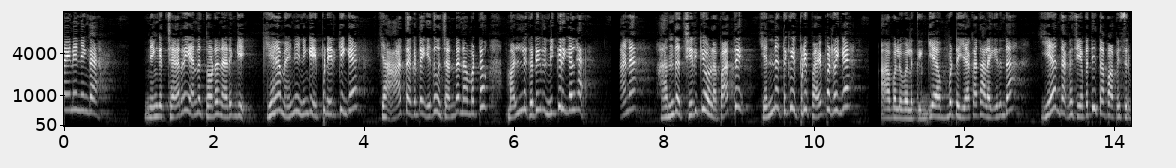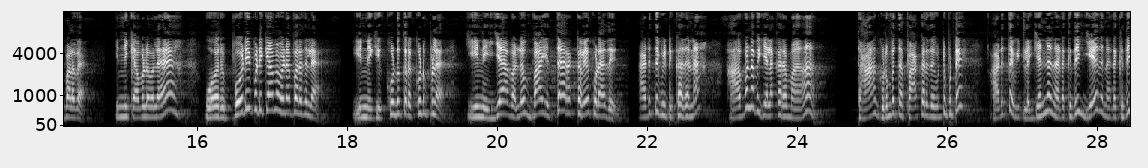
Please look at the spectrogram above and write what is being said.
மைனி நீங்க? நீங்க சரி என்ன தொட நடுங்கி. ஏன் மைனி நீங்க இப்படி இருக்கீங்க? யாத்தக்கிட்ட எதுவும் சண்டைனா மட்டும் மல்லு கட்டிட்டு நிக்கிறீங்கல்ல. ஆனா அந்த சிரிக்கவளை பார்த்து என்னத்துக்கு இப்படி பயப்படுறீங்க? அவளவளுக்கு எவ்வளவு ஏக்கத்தால இருந்தா ஏன் தங்கச்சியை பத்தி தப்பா பேசிருப்பாளவ இன்னைக்கு அவளவள ஒரு பொடி பிடிக்காம விட போறதில்ல. இன்னைக்கு குடுக்கற குடுப்புல இனி எவளும் வாயை திறக்கவே கூடாது. அடுத்த வீட்டு கதைனா அவ்வளவு இலக்கரமா? தான் குடும்பத்தை பாக்குறத விட்டுப்புட்டு அடுத்த வீட்டுல என்ன நடக்குது ஏது நடக்குது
